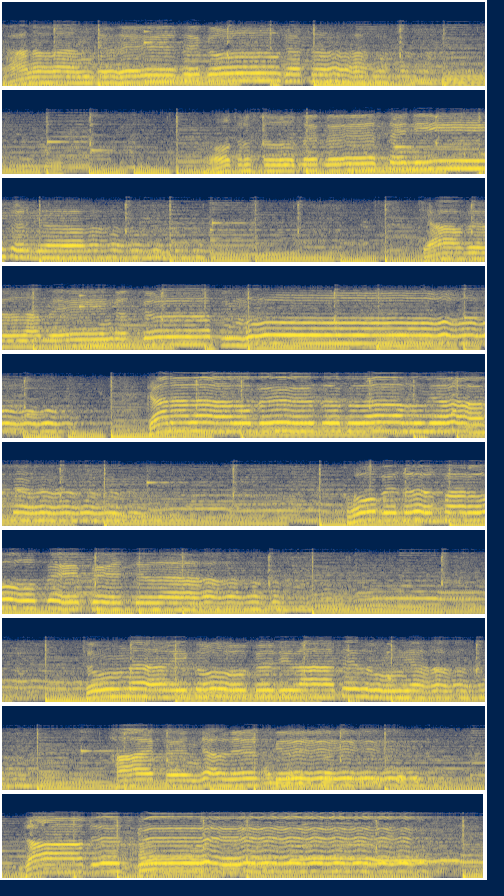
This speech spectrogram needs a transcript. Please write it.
καναλάντε δε δε δε γόγαντ. Ότρος το τίμο πίστε, νύ, καρδιά, τιαβελαμέν κατ' και. Che di la te lumia Hai pende all'esche Da desche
